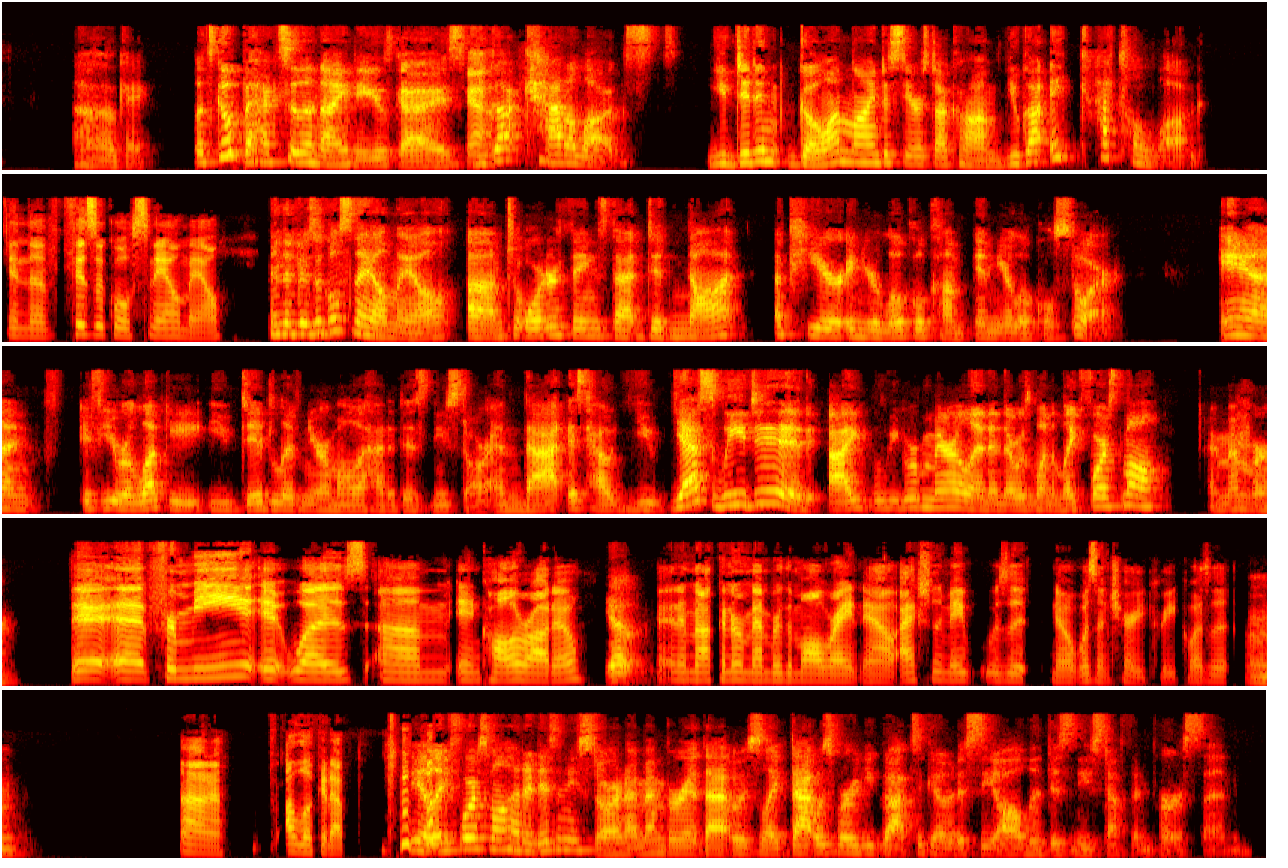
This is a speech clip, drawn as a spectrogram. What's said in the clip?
Oh, okay. Let's go back to the 90s, guys. You got catalogs. You didn't go online to Sears.com. You got a catalog In the physical snail mail. in the physical snail mail um, to order things that did not appear in your local com in your local store. And if you were lucky, you did live near a mall that had a Disney store, and that is how you. Yes, we did. I we were in Maryland, and there was one in Lake Forest Mall. I remember. There, uh, for me, it was um, in Colorado, Yep. and I'm not going to remember them all right now. Actually, maybe was it? No, it wasn't Cherry Creek, was it? Mm. I don't know. I'll look it up. Yeah, Lake Forest Mall had a Disney store, and I remember it. That was like that was where you got to go to see all the Disney stuff in person.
